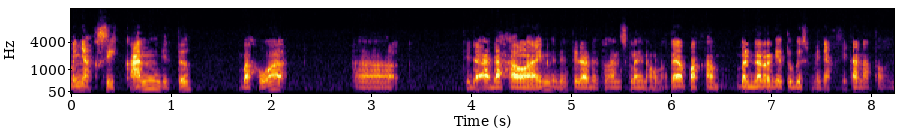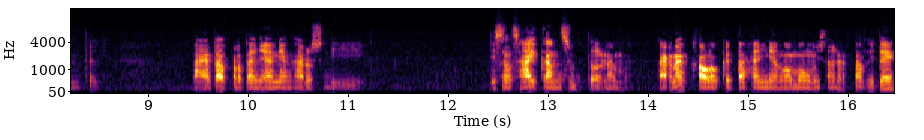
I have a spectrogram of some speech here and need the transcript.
menyaksikan gitu bahwa eh, tidak ada hal lain gitu, tidak ada Tuhan selain Allah. Teh apakah benar gitu guys menyaksikan atau ente? Nah, itu pertanyaan yang harus di diselesaikan sebetulnya. Karena kalau kita hanya ngomong misalnya tauhid teh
